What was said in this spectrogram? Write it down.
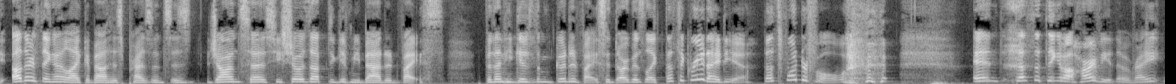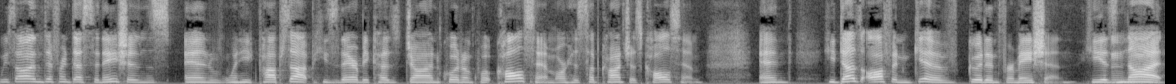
the other thing I like about his presence is John says he shows up to give me bad advice. But then he gives mm-hmm. them good advice, and Dargo's like, "That's a great idea. That's wonderful." And that's the thing about Harvey, though, right? We saw in different destinations, and when he pops up, he's there because John, quote unquote, calls him, or his subconscious calls him. And he does often give good information. He is mm-hmm. not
